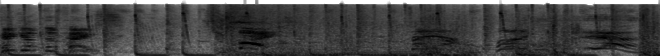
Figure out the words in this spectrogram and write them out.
Pick up the pace! Fight! Yeah!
